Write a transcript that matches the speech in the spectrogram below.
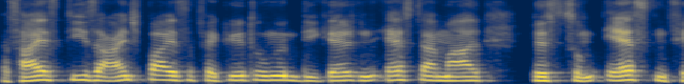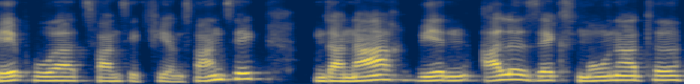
Das heißt, diese Einspeisevergütungen, die gelten erst einmal bis zum 1. Februar 2024 und danach werden alle sechs Monate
